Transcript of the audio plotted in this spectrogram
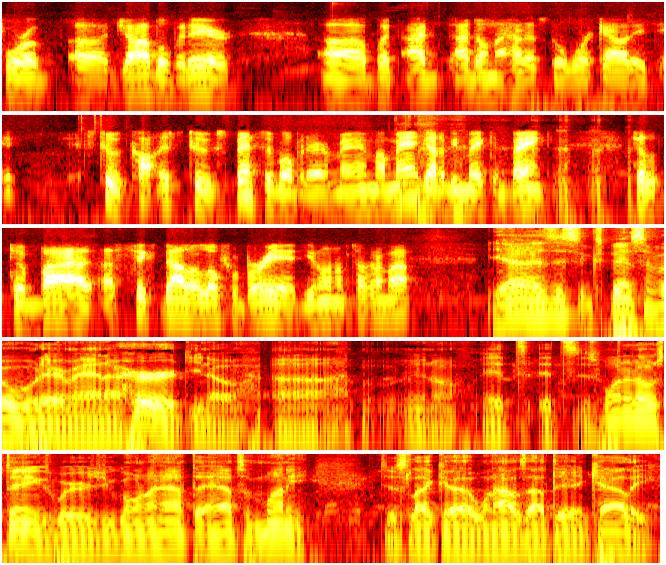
for a uh, job over there. Uh, but I I don't know how that's gonna work out. It, it it's too it's too expensive over there, man. My man got to be making bank to to buy a six dollar loaf of bread. You know what I'm talking about? Yeah, it's just expensive over there, man. I heard, you know, uh, you know, it's it's it's one of those things where you're gonna have to have some money, just like uh, when I was out there in Cali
